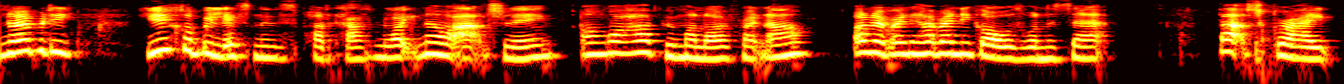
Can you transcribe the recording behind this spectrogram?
Nobody, you could be listening to this podcast and be like, no, actually, I'm quite happy with my life right now. I don't really have any goals I want to set. That's great.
